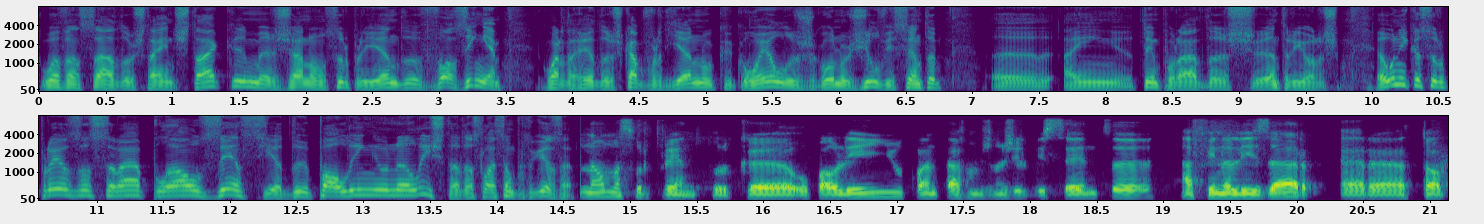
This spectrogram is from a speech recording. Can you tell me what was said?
O avançado está em destaque, mas já não surpreende Vozinha, guarda-redes cabo-verdiano que com ele jogou no Gil Vicente uh, em temporadas anteriores. A única surpresa será pela ausência de Paulinho na lista da seleção portuguesa. Não me surpreende, porque o Paulinho, quando estávamos no Gil Vicente, a finalizar era top.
